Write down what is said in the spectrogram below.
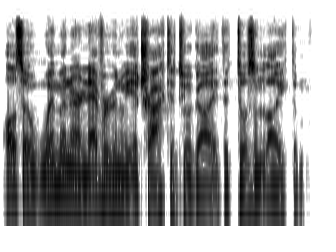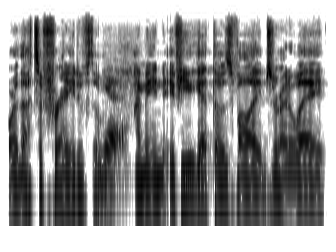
also women are never going to be attracted to a guy that doesn't like them or that's afraid of them. Yeah. I mean, if you get those vibes right away,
